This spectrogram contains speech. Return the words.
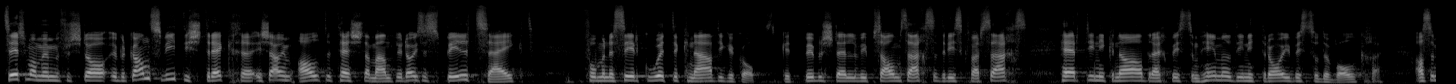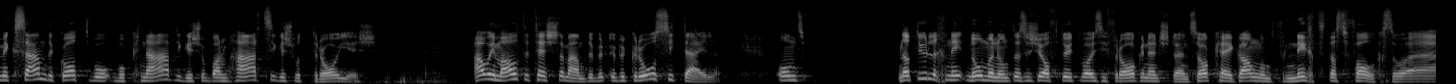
Zuerst mal müssen wir verstehen, über ganz weite Strecken ist auch im Alten Testament, wird uns ein Bild gezeigt von einem sehr guten, gnädigen Gott. Es gibt Bibelstellen wie Psalm 36, Vers 6. Herr, deine Gnade reicht bis zum Himmel, deine Treue bis zu den Wolken. Also wir sehen einen Gott, der gnädig ist, der barmherzig ist, der treu ist. Auch im Alten Testament, über, über grosse Teile. Und Natürlich nicht nur, und das ist ja oft dort, wo unsere Fragen entstehen, so, okay, gang und vernicht das Volk. So, äh,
